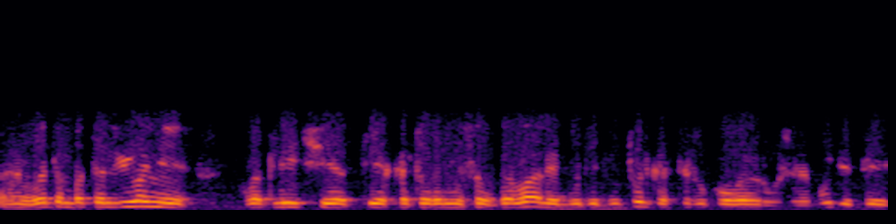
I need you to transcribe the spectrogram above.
Э, В этом батальоне, в отличие от тех, которые мы создавали, будет не только стрелковое оружие, будет и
